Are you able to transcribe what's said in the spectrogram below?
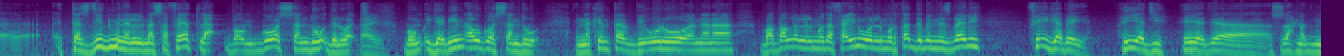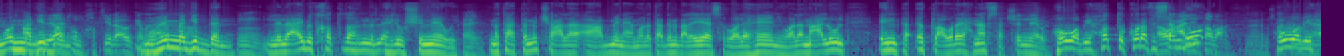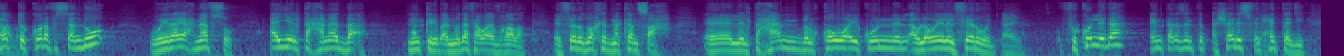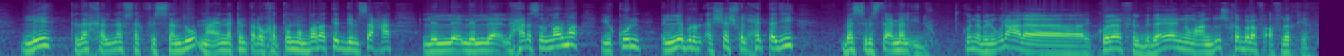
التسديد من المسافات لا بقوا جوه الصندوق دلوقتي. أيوه. بقوا إيجابيين قوي جوه الصندوق. إنك أنت بيقولوا إن أنا بضلل المدافعين والمرتد بالنسبة لي في إيجابية. هي دي هي دي يا أستاذ أحمد مهمة جدا. خطيرة قوي كمان. مهمة جدا. للاعيبة خط ظهر النادي الأهلي والشناوي. أيوة. ما تعتمدش على عبد المنعم ولا تعتمد على ياسر ولا هاني ولا معلول. أنت اطلع وريح نفسك. شناوي. هو بيحط الكرة في الصندوق. طبعا. يعني هو بيحط. الكرة في الصندوق ويريح نفسه. أي التحامات بقى. ممكن يبقى المدافع واقف غلط. ال forward واخد مكان صح. آه، الالتحام بالقوة يكون الأولوية لل forward أيوه. في كل ده أنت لازم تبقى شرس في الحتة دي. ليه تدخل نفسك في الصندوق؟ مع إنك أنت لو خدتهم من بره تدي مساحة. لحارس المرمى يكون الليبرو القشاش في الحتة دي بس باستعمال إيده. كنا بنقول على كولر في البداية إنه ما عندوش خبرة في أفريقيا.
